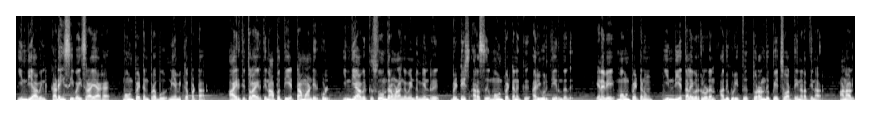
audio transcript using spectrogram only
இந்தியாவின் கடைசி வைஸ்ராயாக மவுண்ட்பேட்டன் பிரபு நியமிக்கப்பட்டார். ஆயிரத்தி தொள்ளாயிரத்தி நாற்பத்தி எட்டாம் ஆண்டிற்குள் இந்தியாவிற்கு சுதந்திரம் வழங்க வேண்டும் என்று பிரிட்டிஷ் அரசு மவுண்ட்பேட்டனுக்கு அறிவுறுத்தியிருந்தது. எனவே மவுண்ட்பேட்டனும் இந்திய தலைவர்களுடன் அது குறித்து தொடர்ந்து பேச்சுவார்த்தை நடத்தினார். ஆனால்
